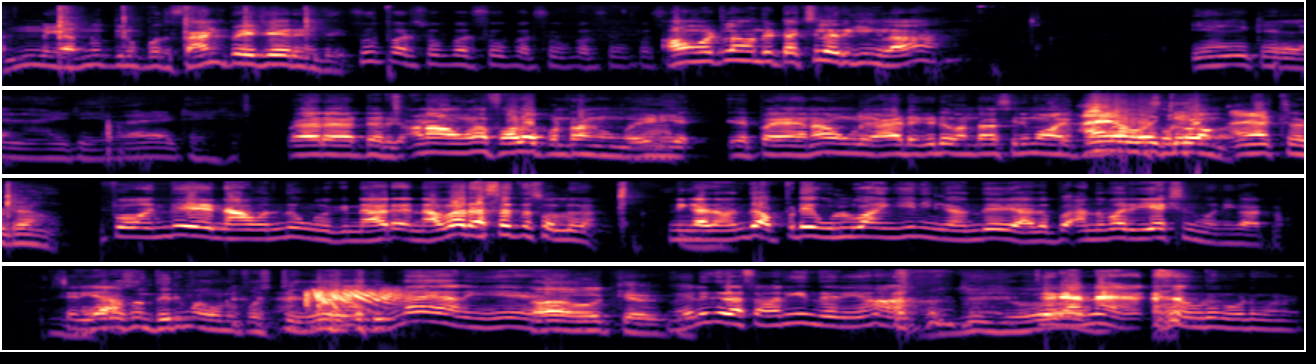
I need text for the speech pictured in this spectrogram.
அண்ணன் இரநூத்தி முப்பது ஃபேன் பேஜே இருக்குது. Super super super super super. அவங்ககிட்டலாம் வந்து டச்சில் இருக்கீங்களா? என்கிட்ட இல்லை நான் ஐடி வேற ஐடி வேற யார்ட்ட இருக்கு. ஆனா அவங்களாம் ஃபாலோ பண்றாங்க உங்க ஐடியா இப்போ ஏன்னா உங்களுக்கு ஆடு கீடு வந்தா சினிமா வாய்ப்பு சொல்லுவாங்க. சொல்கிறாங்க இப்போ வந்து நான் வந்து உங்களுக்கு நர நவரசத்தை சொல்லுவேன். நீங்க அதை வந்து அப்படியே உள்வாங்கி நீங்க வந்து அதை அந்த மாதிரி ரியாக்ஷன் பண்ணி காட்டணும். சரியா? ரசம் தெரியுமா உனக்கு ஃபர்ஸ்ட் என்னயா நீ ஓகே ஓகே மெழுகு ரசம் வரைக்கும் தெரியும். ஐயையோ. சரி அண்ணன் விடுங்க விடுங்க விடுங்க.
